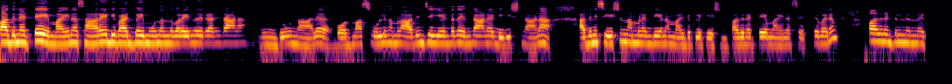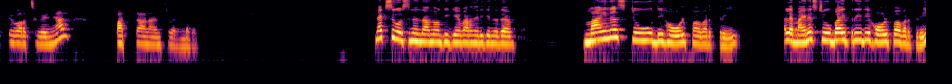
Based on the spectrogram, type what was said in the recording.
പതിനെട്ട് മൈനസ് ആറ് ഡിവൈഡ് ബൈ മൂന്ന് എന്ന് പറയുന്നത് രണ്ടാണ്. ഇന്റു നാല്. ബോഡ്മാസ് റൂളിൽ നമ്മൾ ആദ്യം ചെയ്യേണ്ടത് എന്താണ്? ഡിവിഷൻ ആണ്. അതിനുശേഷം നമ്മൾ എന്ത് ചെയ്യണം? മൾട്ടിപ്ലിക്കേഷൻ പതിനെട്ട് മൈനസ് എട്ട് വരും. പതിനെട്ടിൽ നിന്ന് എട്ട് കുറച്ച് കഴിഞ്ഞാൽ പത്താണ് ആൻസർ വരേണ്ടത്. നെക്സ്റ്റ് ക്വസ്റ്റ്യൻ എന്താ നോക്കിക്കേ പറഞ്ഞിരിക്കുന്നത്. Minus two the whole power three അല്ലെ minus two by three the whole power three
